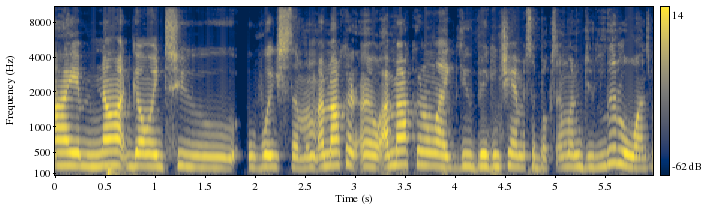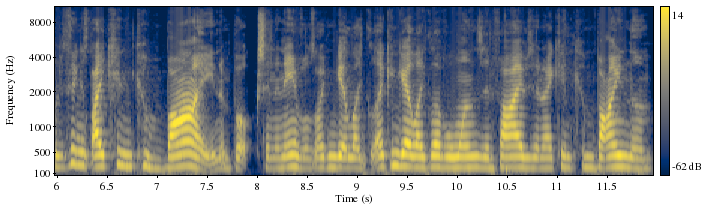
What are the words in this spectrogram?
I am not going to waste them. I'm, I'm not gonna. No, I'm not gonna like do big enchantments and books. I'm gonna do little ones. But the thing is, I can combine books and anvils. I can get like I can get like level ones and fives, and I can combine them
